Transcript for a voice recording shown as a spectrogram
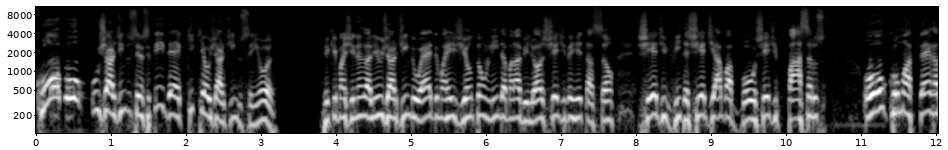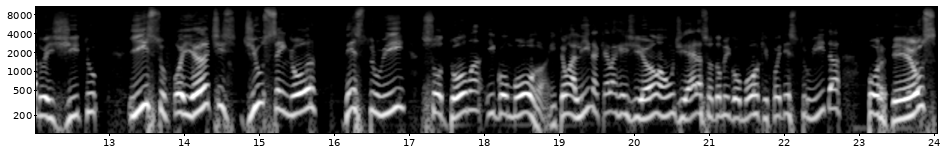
como o jardim do Senhor. Você tem ideia que, que é o jardim do Senhor? Fica imaginando ali o jardim do Éden, uma região tão linda, maravilhosa, cheia de vegetação, cheia de vida, cheia de água boa, cheia de pássaros, ou como a terra do Egito. E isso foi antes de o Senhor destruir Sodoma e Gomorra. Então ali naquela região onde era Sodoma e Gomorra que foi destruída por Deus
